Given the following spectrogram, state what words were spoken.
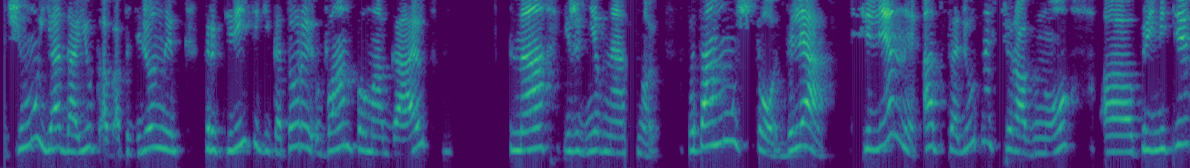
почему я даю определенные характеристики, которые вам помогают на ежедневной основе. Потому что для Вселенной абсолютно все равно, э, примите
